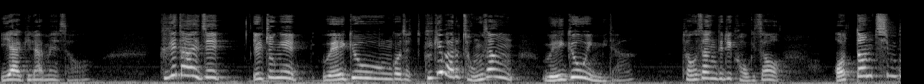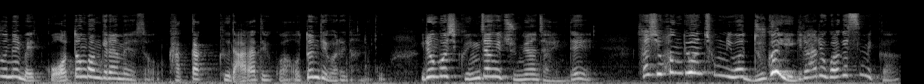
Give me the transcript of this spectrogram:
이야기를 하면서 그게 다 이제 일종의 외교인 거죠. 그게 바로 정상 외교입니다. 정상들이 거기서 어떤 친분을 맺고 어떤 관계를 하면서 각각 그 나라들과 어떤 대화를 나누고 이런 것이 굉장히 중요한 자리인데 사실 황교안 총리와 누가 얘기를 하려고 하겠습니까?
